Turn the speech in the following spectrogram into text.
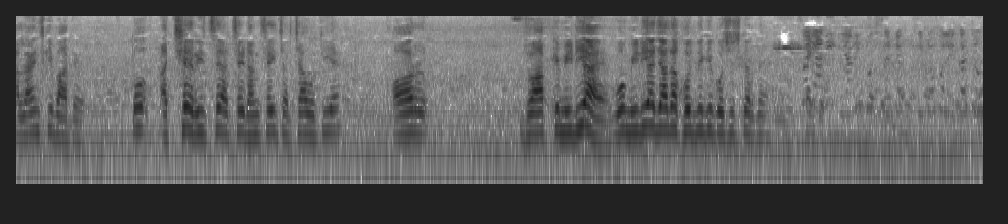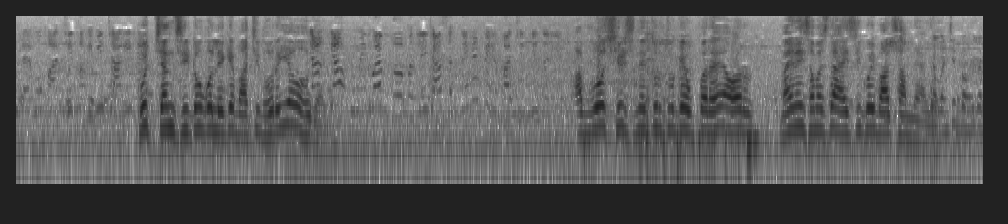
अलायंस की बात है तो अच्छे रीत से अच्छे ढंग से ही चर्चा होती है। और जो आपके मीडिया है वो मीडिया ज़्यादा खोजने की कोशिश करते हैं। कुछ चंद सीटों को लेकर बातचीत है? कुछ चंद सीटों को लेके बातचीत रही है वो हो क्या जाएगी। क्या उम्मीदवार बदले जा सकते फिर बातचीत के ज़रिए? अब वो शीर्ष नेतृत्व के ऊपर है और मैं नहीं समझता ऐसी कोई बात सामने आई है। वंचित बहुजन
